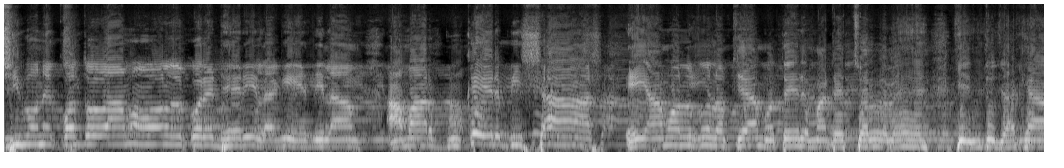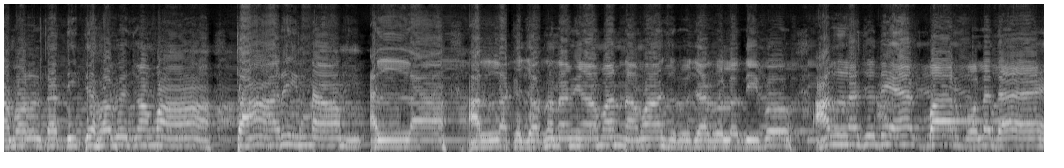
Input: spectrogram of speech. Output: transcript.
জীবনে কত আমল করে ঢেরি লাগিয়ে দিলাম। আমার বুকের বিশ্বাস, এই আমলগুলো কেয়ামতের মাঠে চলবে। কিন্তু যাকে আমলটা দিতে হবে জমা, তারই নাম আল্লাহ। আল্লাহকে যখন আমি আমার নামাজ রোজাগুলো দিব, আল্লাহ যদি একবার বলে দেয়,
